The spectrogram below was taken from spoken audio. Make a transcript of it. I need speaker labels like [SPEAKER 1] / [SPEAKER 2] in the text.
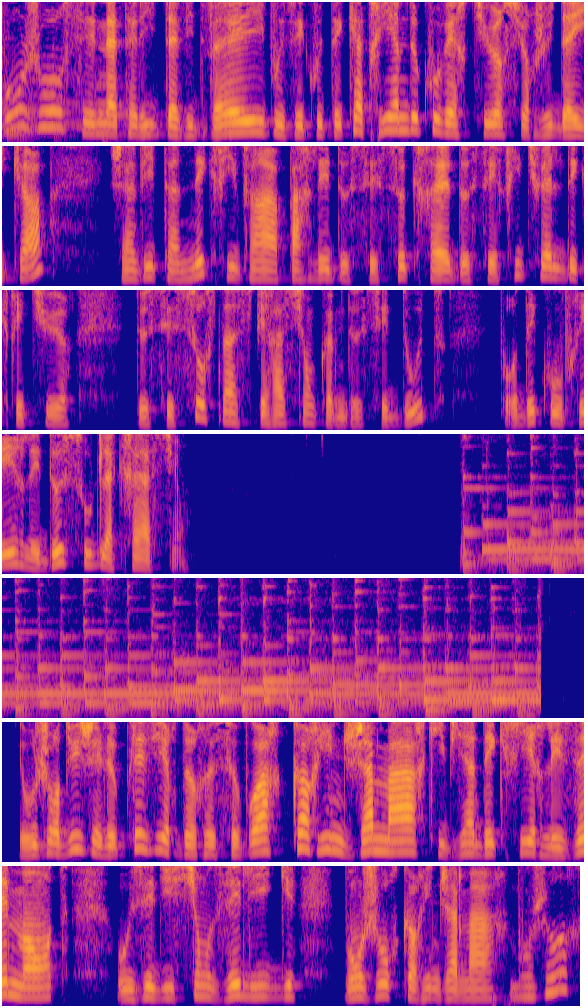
[SPEAKER 1] Bonjour, c'est Nathalie David Veil. Vous écoutez quatrième de couverture sur Judaïka. J'invite un écrivain à parler de ses secrets, de ses rituels d'écriture, de ses sources d'inspiration comme de ses doutes pour découvrir les dessous de la création. Aujourd'hui, j'ai le plaisir de recevoir Corinne Jamard qui vient d'écrire Les Aimantes aux éditions Zelig. Bonjour Corinne Jamard.
[SPEAKER 2] Bonjour.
